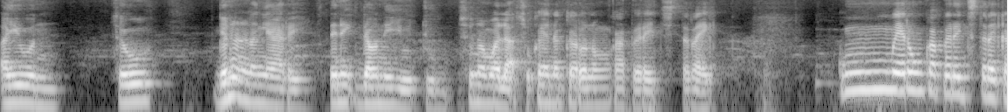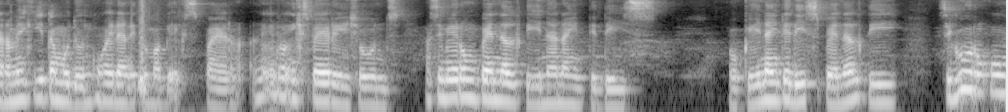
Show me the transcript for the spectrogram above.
Ayun. So, Ganun ang nangyari. Tinake down ni YouTube. So, nawala. So, kaya nagkaroon ng copyright strike. Kung merong copyright strike ka na, makikita mo doon kung kailan ito mag-expire. Ano yung expirations? Kasi merong penalty na 90 days. Okay, 90 days penalty. Siguro kung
